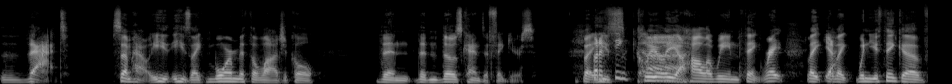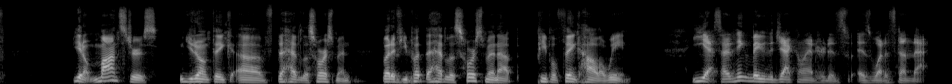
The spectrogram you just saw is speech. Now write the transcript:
that somehow. He, he's like more mythological than than those kinds of figures. But, But he's think, clearly a uh, Halloween thing, right? Like Yeah. like when you think of you know monsters, you don't think of the headless horseman. But if you Mhm. put the headless horseman up, people think Halloween. Yes, I think maybe the jack o' lantern is is what has done that.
